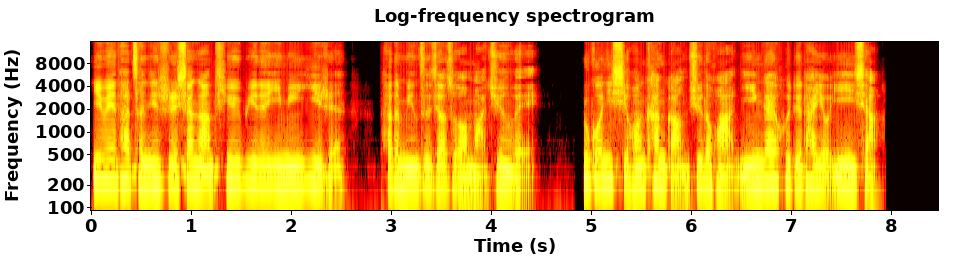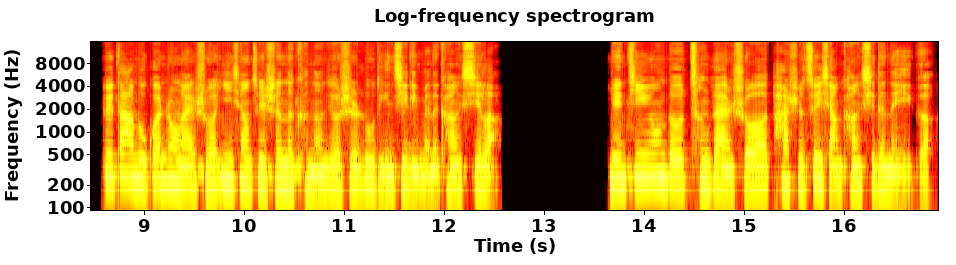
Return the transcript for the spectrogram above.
因为他曾经是香港 TVB 的一名艺人，他的名字叫做马俊伟。如果你喜欢看港剧的话，你应该会对他有印象。对大陆观众来说，印象最深的可能就是《鹿鼎记》里面的康熙了，连金庸都称赞说他是最像康熙的那一个。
